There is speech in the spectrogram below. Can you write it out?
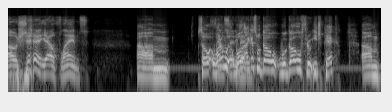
Oh shit! Yeah, flames. Um, so Sim what? do we, City, well, I guess we'll go. We'll go through each pick, um,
